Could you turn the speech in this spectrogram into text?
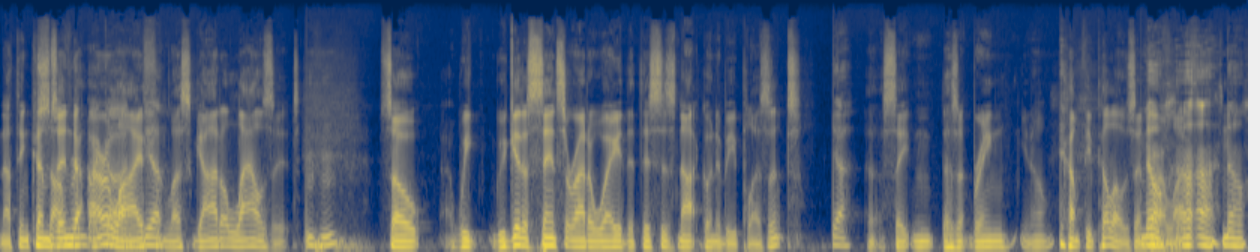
nothing comes Uh-huh. Sovereign into our God, life yeah. Mm-hmm. unless god allows it so we we get a sense right away that this is not going to be pleasant Yeah. uh, satan doesn't bring you know comfy pillows into No. our life Uh. uh No.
